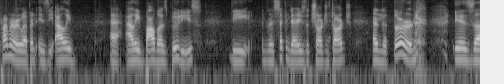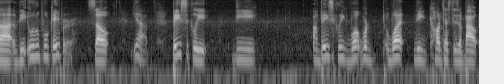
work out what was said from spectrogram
primary weapon is the Ali uh, Alibaba's booties. The the secondary is the charge and targe, and the third is uh, the Ullapool caper. So yeah, basically the uh, basically what we're what the contest is about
